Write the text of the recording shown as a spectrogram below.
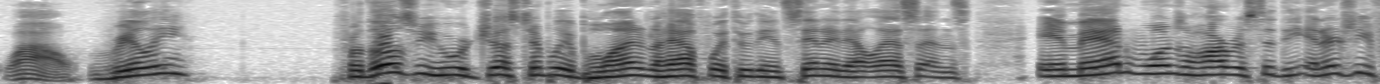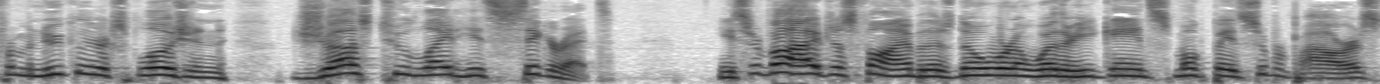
Wow, really? For those of you who were just simply blinded halfway through the insanity of that last sentence, a man once harvested the energy from a nuclear explosion just to light his cigarette. He survived just fine, but there's no word on whether he gained smoke based superpowers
